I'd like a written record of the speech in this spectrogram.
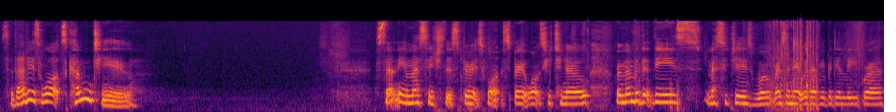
So that is what's coming to you certainly a message that spirits want, spirit wants you to know. Remember that these messages won't resonate with everybody Libra,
